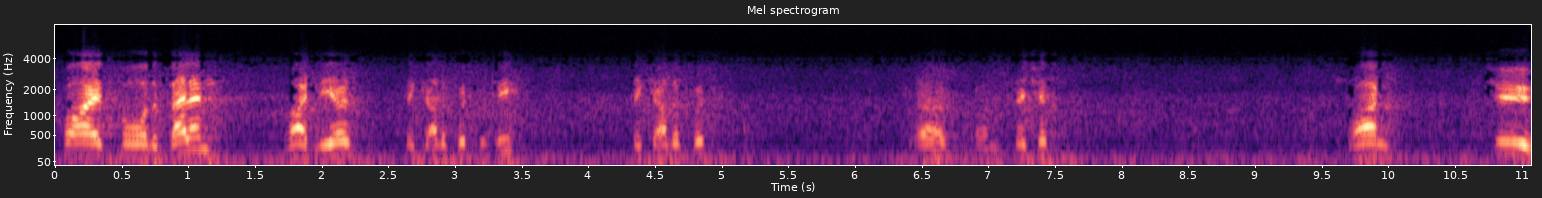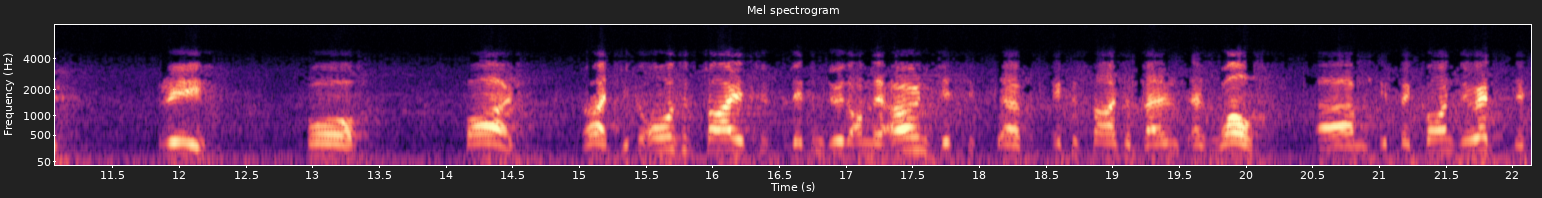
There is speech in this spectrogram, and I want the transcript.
required for the balance. Right, Leo, take your other foot quickly. Take your other foot. Uh, um, stretch it. One, two, three, four, five. Right, you can also try to let them do it on their own, just to uh, exercise the balance as well. Um, if they can't do it, just,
